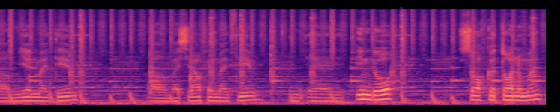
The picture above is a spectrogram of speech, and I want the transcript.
uh, me and my team uh, myself and my team indoor soccer tournament.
